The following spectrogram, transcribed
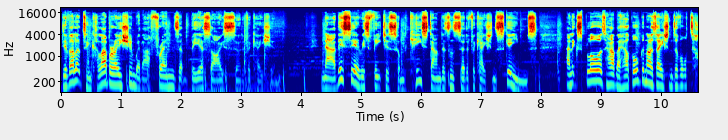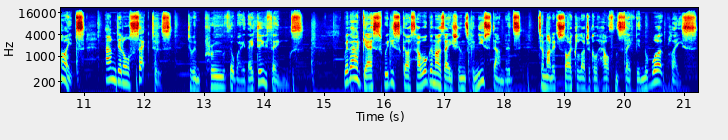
developed in collaboration with our friends at BSI Certification. Now, this series features some key standards and certification schemes and explores how they help organisations of all types and in all sectors to improve the way they do things. With our guests, we discuss how organisations can use standards to manage psychological health and safety in the workplace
